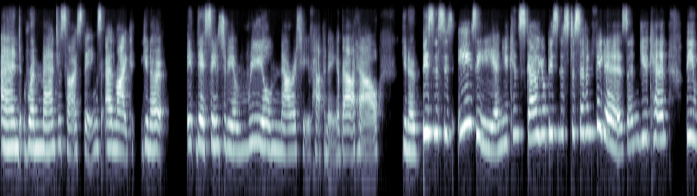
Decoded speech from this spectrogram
and romanticize things and like you know it, there seems to be a real narrative happening about how you know, business is easy and you can scale your business to seven figures and you can be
